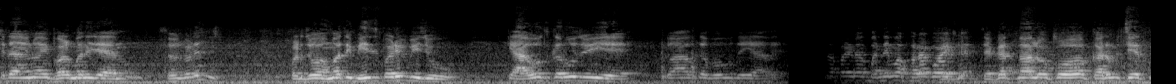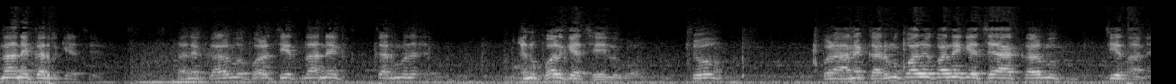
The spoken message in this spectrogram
એટલે એનું અહીં ફળ મળી જાય એનું. સમજ પડે ને? પણ જો આમાંથી બીજ પડ્યું બીજું કે આવું જ કરવું જોઈએ તો આવતા બહુ દઈ આવે. બંનેમાં ફરક હોય છે? જગતના લોકો કર્મ ચેતના ને કર્મ કે છે. અને કર્મ ફળ ચેતના ને કર્મ એનું ફળ કે છે એ લોકો. શું પણ આને કર્મ કોને કોને કે છે? આ કર્મ ચેતાને.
